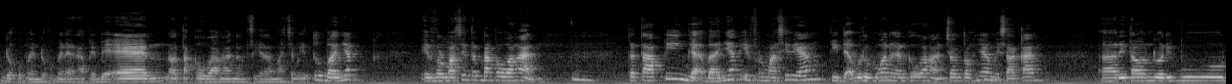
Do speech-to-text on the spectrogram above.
dokumen-dokumen RAPBN, nota keuangan dan segala macam itu banyak informasi tentang keuangan. Hmm. Tetapi nggak banyak informasi yang tidak berhubungan dengan keuangan. Contohnya misalkan uh, di tahun 2020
